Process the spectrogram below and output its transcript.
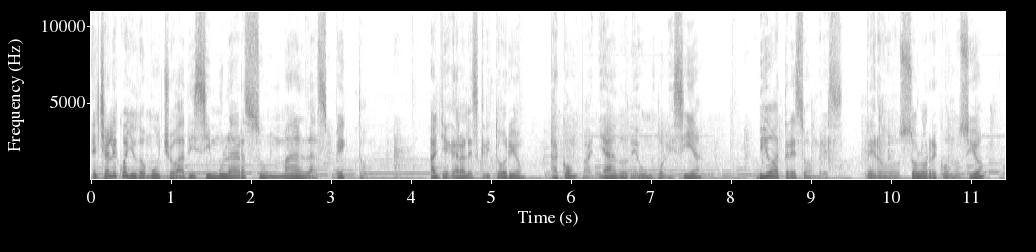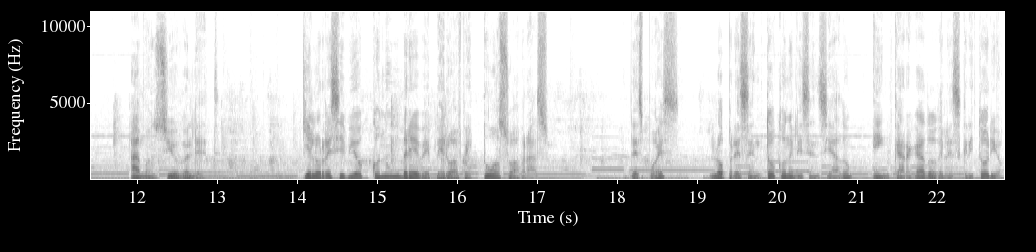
El chaleco ayudó mucho a disimular su mal aspecto. Al llegar al escritorio, acompañado de un policía, vio a tres hombres, pero solo reconoció a Monsieur Gallet, quien lo recibió con un breve pero afectuoso abrazo. Después, lo presentó con el licenciado encargado del escritorio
